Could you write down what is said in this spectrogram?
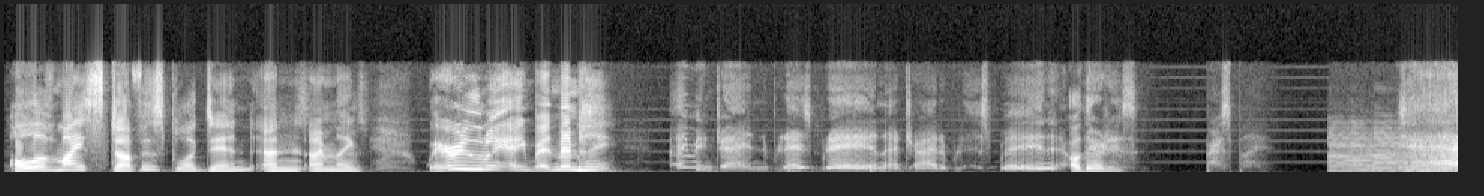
all of my stuff is plugged in, and I'm like, where is my iPad? I'm I've trying to press play, and I try to press play, and oh, there it is. Press play. Yeah.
